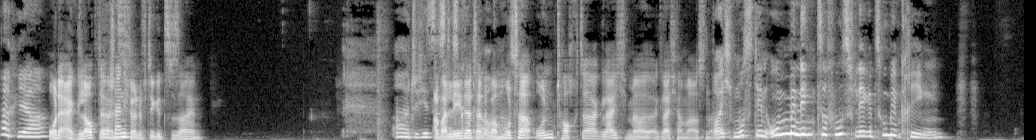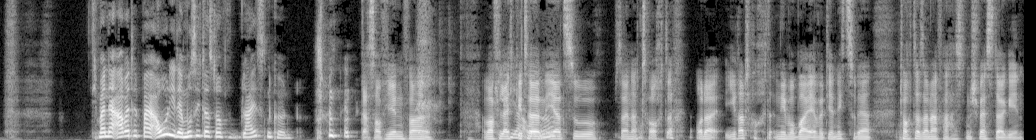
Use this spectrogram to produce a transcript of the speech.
Ach ja. Oder er glaubt, der einzig Vernünftige zu sein. Oh, Jesus, Aber ledert dann über Mutter sein. und Tochter gleich, gleichermaßen. Boah, ich muss den unbedingt zur Fußpflege zu mir kriegen. Ich meine, der arbeitet bei Audi, der muss sich das doch leisten können. das auf jeden Fall. Aber vielleicht ja, geht er dann eher zu seiner Tochter oder ihrer Tochter. Nee, wobei, er wird ja nicht zu der Tochter seiner verhassten Schwester gehen.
